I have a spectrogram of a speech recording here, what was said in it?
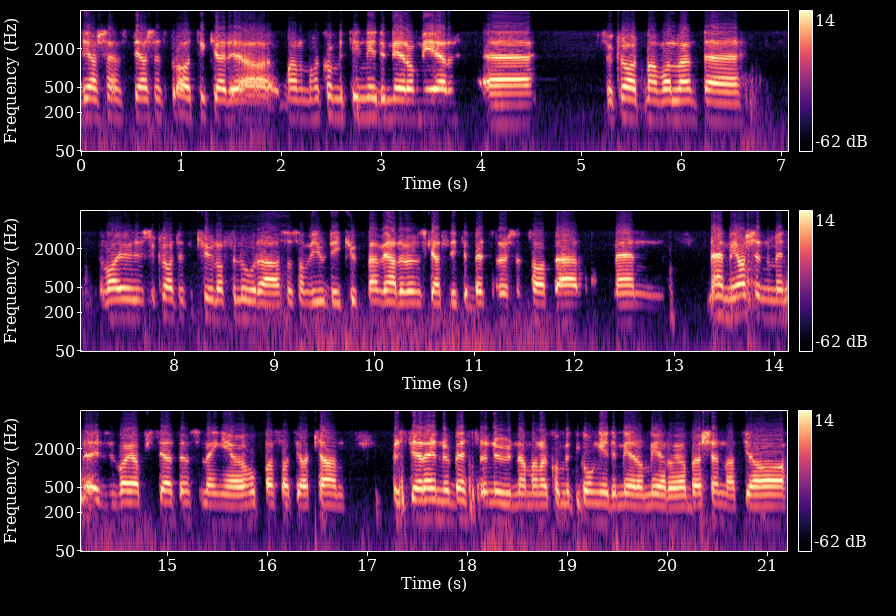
det, har känts, det har känts bra tycker jag. Har, man har kommit in i det mer och mer. Eh, såklart, man var inte... Det var ju såklart inte kul att förlora så som vi gjorde i kuppen. Vi hade önskat lite bättre resultat där. Men, nej, men jag känner mig nöjd med vad jag har presterat än så länge och jag hoppas att jag kan prestera ännu bättre nu när man har kommit igång i det mer och mer och jag börjar känna att jag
